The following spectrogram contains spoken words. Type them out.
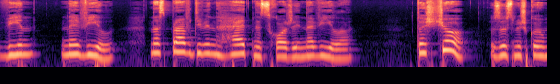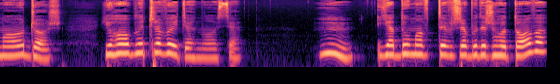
він не віл. Насправді він геть не схожий на віла. То що? з усмішкою мовив Джош. Його обличчя витягнулося. Гм, я думав, ти вже будеш готова?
